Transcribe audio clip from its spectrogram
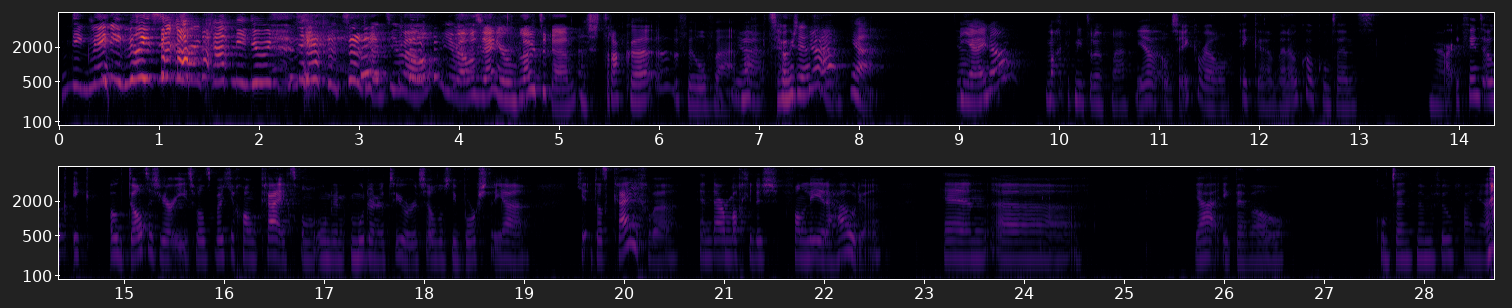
Ik weet niet, ik wil iets zeggen, maar ik ga het niet doen. Zeg het, zeg het. Jawel. Jawel, we zijn hier om bloot te gaan. Een strakke vulva. Ja. Mag ik het zo zeggen? Ja. ja. En jij dan? Mag ik het niet terugvragen? Ja, zeker wel. Ik eh, ben ook wel content. Ja. Maar ik vind ook, ik, ook dat is weer iets wat, wat je gewoon krijgt van moeder, moeder natuur. Hetzelfde als die borsten, ja. Je, dat krijgen we. En daar mag je dus van leren houden. En eh, ja, ik ben wel content met mijn vulva, ja.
